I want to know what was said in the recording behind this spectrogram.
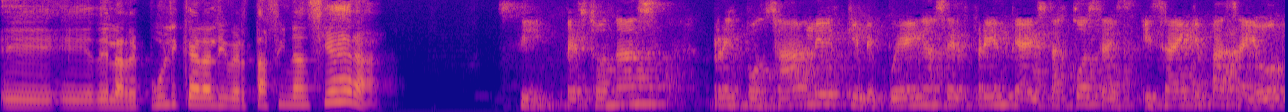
eh, eh, de la República de la Libertad Financiera. Sí, personas responsables que le pueden hacer frente a estas cosas. ¿Y sabe qué pasa? Yo,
